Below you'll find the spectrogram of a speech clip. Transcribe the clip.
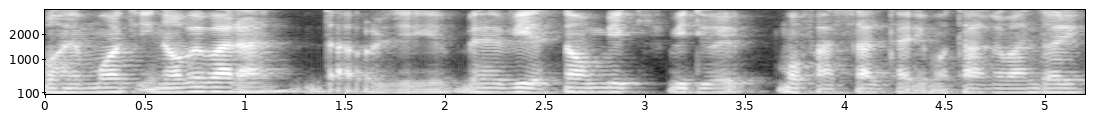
مهمات اینا ببرن. در ویتنام یک ویدیو مفصل تری ما تقریبا داریم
